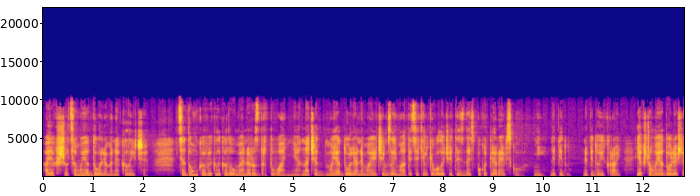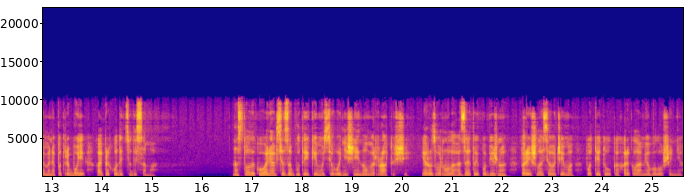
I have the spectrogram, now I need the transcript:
а якщо це моя доля мене кличе? Ця думка викликала у мене роздратування, наче моя доля не має чим займатися, тільки волочитись десь по Котляревського. Ні, не піду. Не піду і край. Якщо моя доля ще мене потребує, хай приходить сюди сама. На столику валявся забутий кимось сьогоднішній номер ратуші. Я розгорнула газету і побіжно перейшлася очима по титулках, рекламі, оголошеннях.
